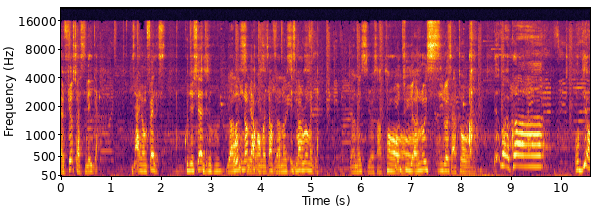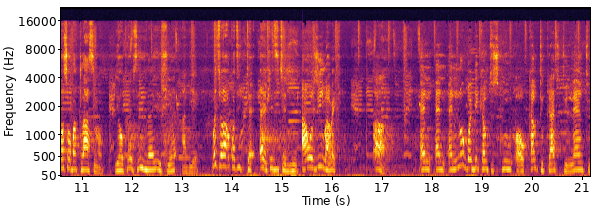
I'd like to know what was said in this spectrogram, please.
Efio Swasilega, Zion Felix, Chicheku, you are Oh, not you know me, I serious. You are not It's my serious. model. You are not serious at all. You two, you are not serious at all. This boy kura obi a wọ́n sọ ọba class no yẹ ọ̀pẹ́ sí nyinaa yẹ esua adeɛ wọ́n ti wọ́n akɔti tẹ ẹ̀ ṣe teacher ni. I was doing my work. Ah. and and and nobody come to school or come to class to learn to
